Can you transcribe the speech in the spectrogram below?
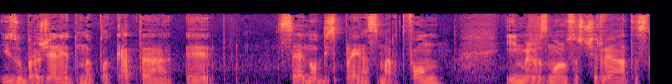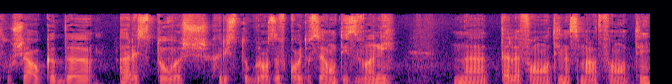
изображението на плаката е все едно дисплей на смартфон и имаш възможност с червената слушалка да арестуваш Христо Грозев, който се едно ти звъни на телефона ти, на смартфона ти,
